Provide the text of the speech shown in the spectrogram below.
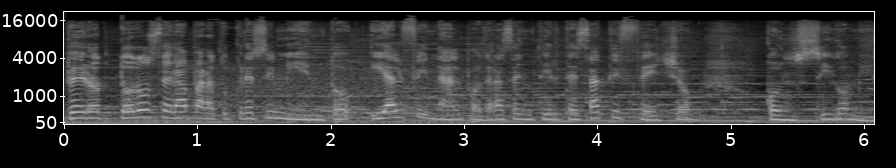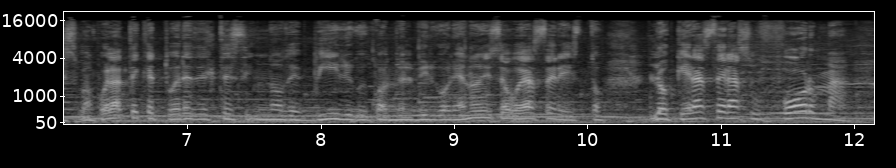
Pero todo será para tu crecimiento y al final podrás sentirte satisfecho consigo mismo. Acuérdate que tú eres de este signo de Virgo y cuando el virgoriano dice voy a hacer esto, lo quiere hacer a su forma,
